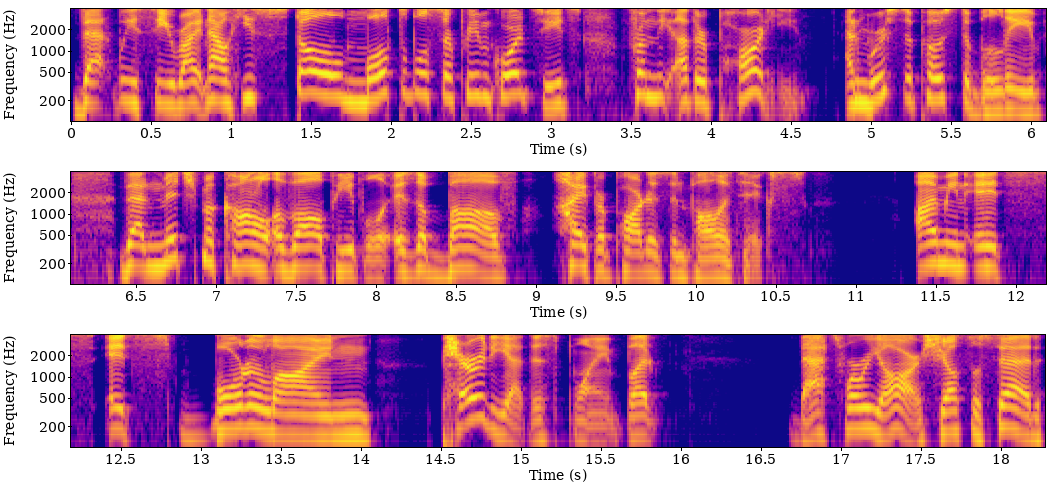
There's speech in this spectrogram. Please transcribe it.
that we see right now. He stole multiple Supreme Court seats from the other party. And we're supposed to believe that Mitch McConnell, of all people, is above hyperpartisan politics. I mean, it's it's borderline parody at this point, but that's where we are. She also said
